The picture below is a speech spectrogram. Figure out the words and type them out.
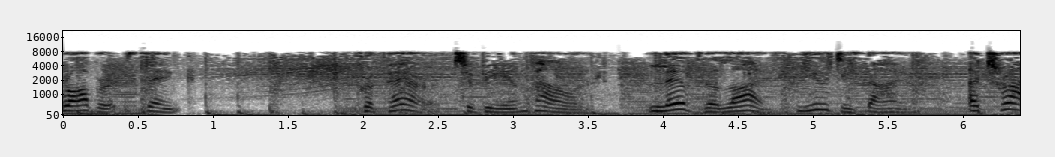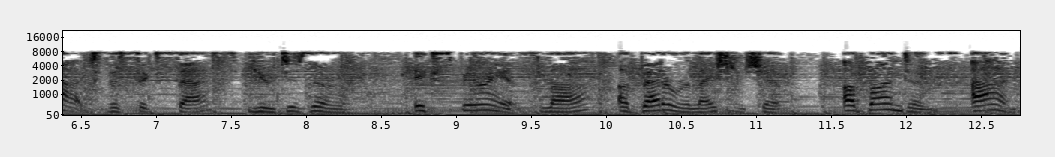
Robert Zink. Prepare to be empowered. Live the life you desire. Attract the success you deserve. Experience love, a better relationship, abundance, and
